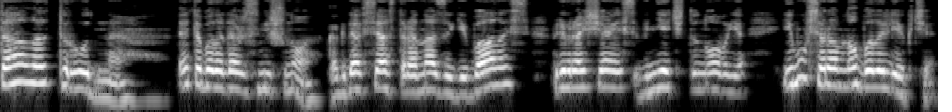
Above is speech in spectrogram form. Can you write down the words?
Стало трудно. Это было даже смешно, когда вся страна загибалась, превращаясь в нечто новое, ему все равно было легче.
